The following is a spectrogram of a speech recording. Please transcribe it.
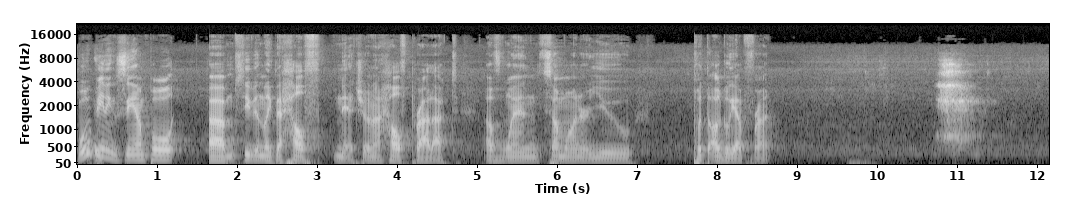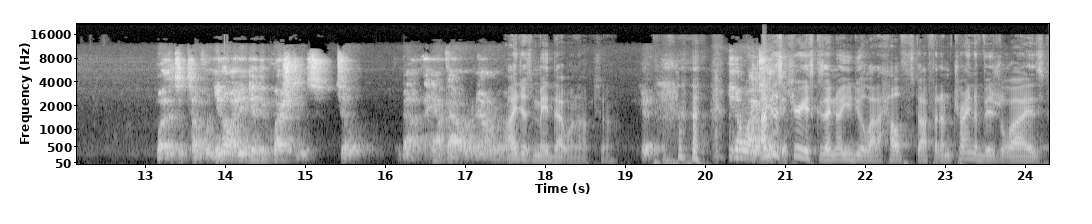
What would be an example, um, Stephen, like the health niche on a health product of when someone or you put the ugly up front? Well, that's a tough one. You know, I didn't get the questions till about a half hour, an hour ago. I just made that one up, so. You know, I I'm just curious because I know you do a lot of health stuff, and I'm trying to visualize.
